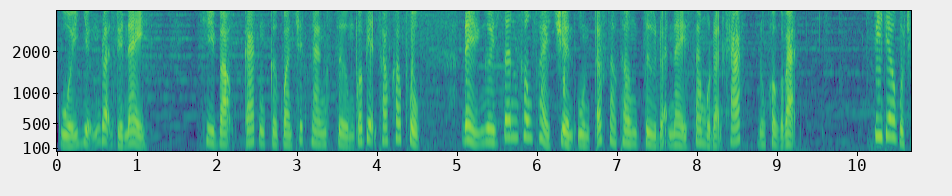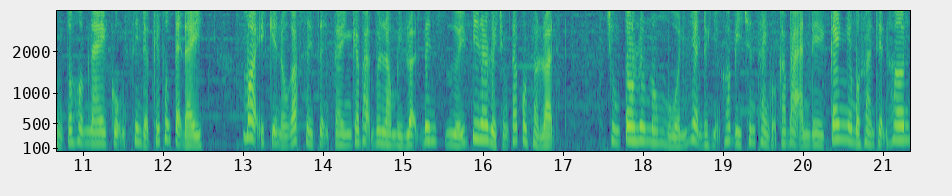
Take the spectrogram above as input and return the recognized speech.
cuối những đoạn tuyến này. Hy vọng các cơ quan chức năng sớm có biện pháp khắc phục để người dân không phải chuyển ủn tắc giao thông từ đoạn này sang một đoạn khác, đúng không các bạn? Video của chúng tôi hôm nay cũng xin được kết thúc tại đây. Mọi ý kiến đóng góp xây dựng kênh các bạn vui lòng bình luận bên dưới video để chúng ta cùng thảo luận. Chúng tôi luôn mong muốn nhận được những góp ý chân thành của các bạn để kênh ngày một hoàn thiện hơn,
